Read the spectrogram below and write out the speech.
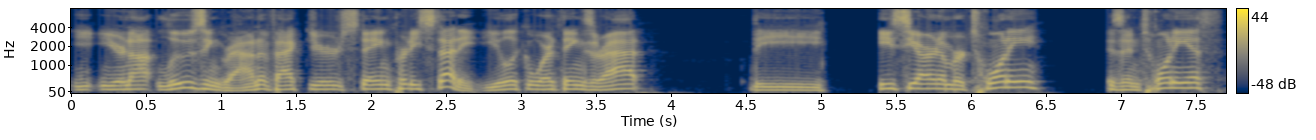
you're not losing ground. In fact, you're staying pretty steady. You look at where things are at. The ECR number 20 is in 20th,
